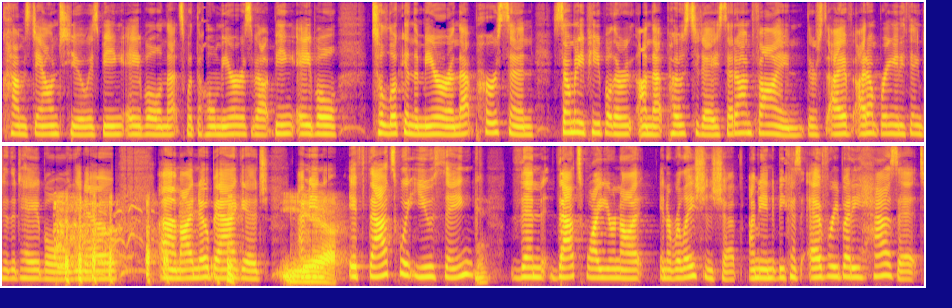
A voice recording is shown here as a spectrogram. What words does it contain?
comes down to is being able, and that's what the whole mirror is about, being able to look in the mirror. And that person so many people there on that post today said i'm fine. There's i have i don't bring anything to the table you know? Um, i no baggage. Yeah. i mean if that's what you think mm. then that's why you're not in a relationship. I mean because everybody has it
